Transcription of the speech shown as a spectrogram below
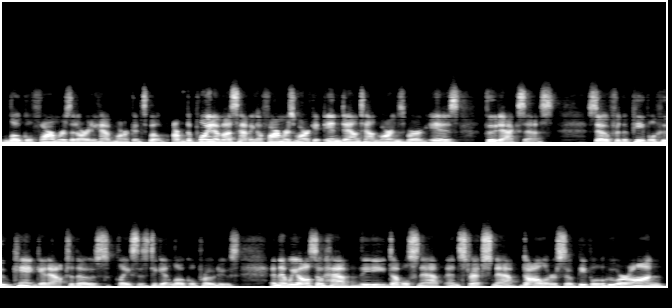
local farmers that already have markets. But our, the point of us having a farmer's market in downtown Martinsburg is food access. So for the people who can't get out to those places to get local produce. And then we also have the double SNAP and stretch SNAP dollars. So people who are on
